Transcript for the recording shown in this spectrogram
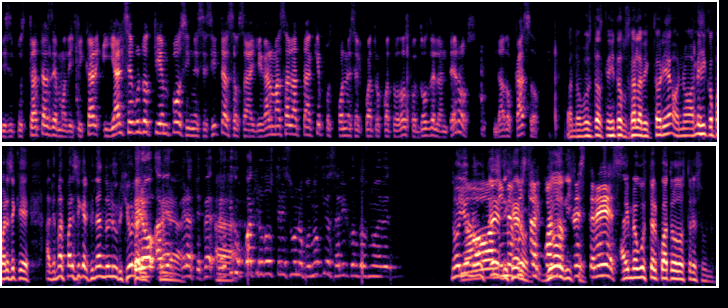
dices, pues tratas de modificar. Y ya el segundo tiempo, si necesitas, o sea, llegar más al ataque, pues pones el 4-4-2 con dos delanteros, dado caso. Cuando estás, necesitas buscar la victoria o no. A México parece que, además parece que al final no le urgió la Pero, a ver, espérate, pero, pero Ah. dijo 4-2-3-1, pues no quiero salir con 2-9, güey. No, yo no, No, a mí me dijeron. gusta el Yo dije, 4-3-3. a mí me gusta el 4-2-3-1.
